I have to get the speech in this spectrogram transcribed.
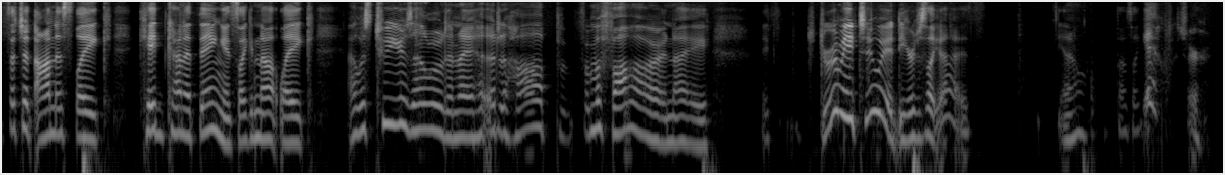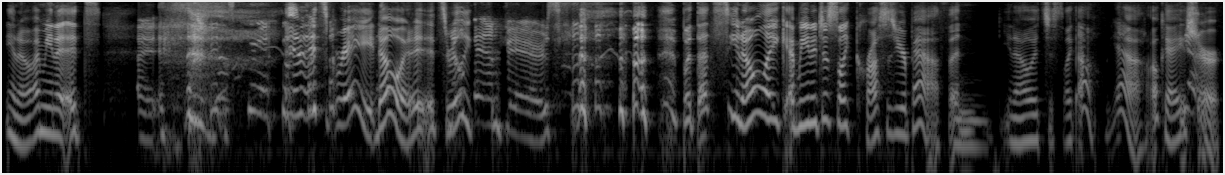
such an honest like kid kind of thing. It's like not like I was 2 years old and I heard a harp from afar and I it drew me to it. You're just like, ah, it's, you know, I was like, yeah, sure. You know, I mean, it, it's I, it, it's great. No, it, it's really, fanfares. but that's you know, like I mean, it just like crosses your path, and you know, it's just like, oh yeah, okay, Yeah. sure.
